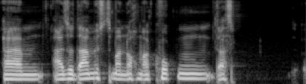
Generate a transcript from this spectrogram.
Ähm, also da müsste man noch mal gucken, dass äh,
